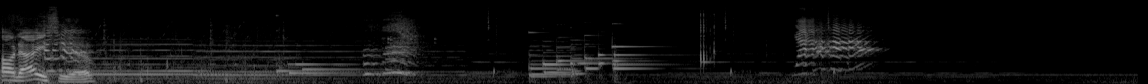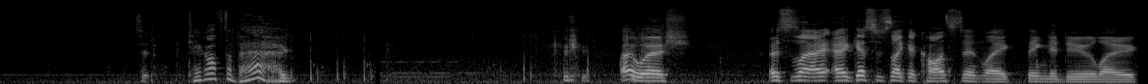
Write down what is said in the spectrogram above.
Oh, now you see him. Take off the bag. I wish. It's like I guess it's like a constant like thing to do. Like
